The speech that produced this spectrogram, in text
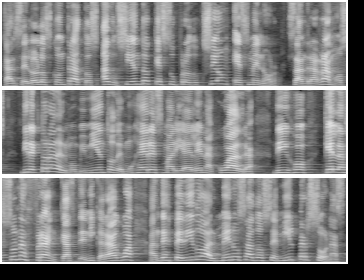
canceló los contratos aduciendo que su producción es menor. Sandra Ramos, directora del movimiento de mujeres María Elena Cuadra, dijo que las zonas francas de Nicaragua han despedido al menos a 12 mil personas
